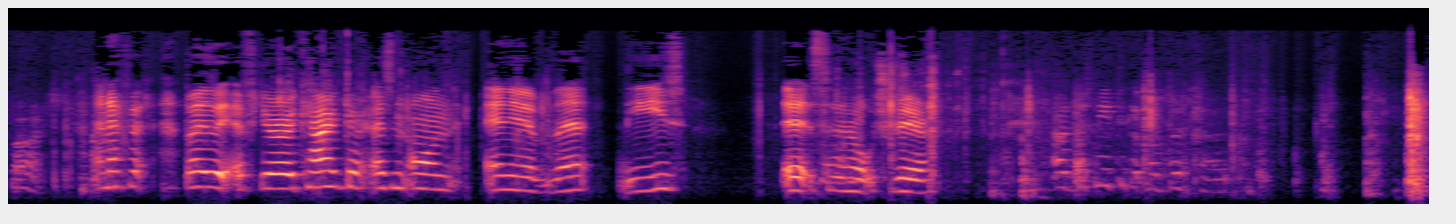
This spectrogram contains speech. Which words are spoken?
first. And if it, by the way, if your character isn't on any of the, these, it's an ultra rare. I just need to get my book out.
